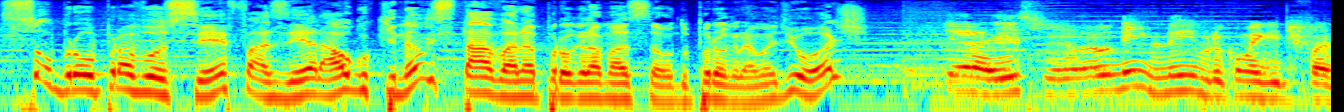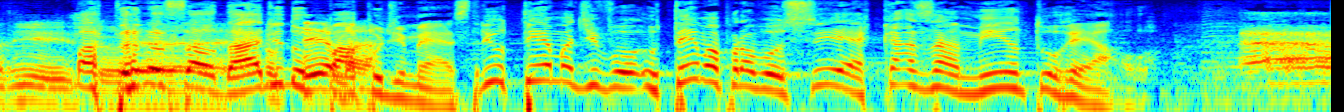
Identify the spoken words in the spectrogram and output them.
sobrou pra você fazer algo que não estava na programação do programa de hoje, que era isso? Eu, nem lembro como é que a gente fazia isso. matando a É, saudade o do tema? papo de mestre. E o tema de vo- o tema para você é casamento real. Ah,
